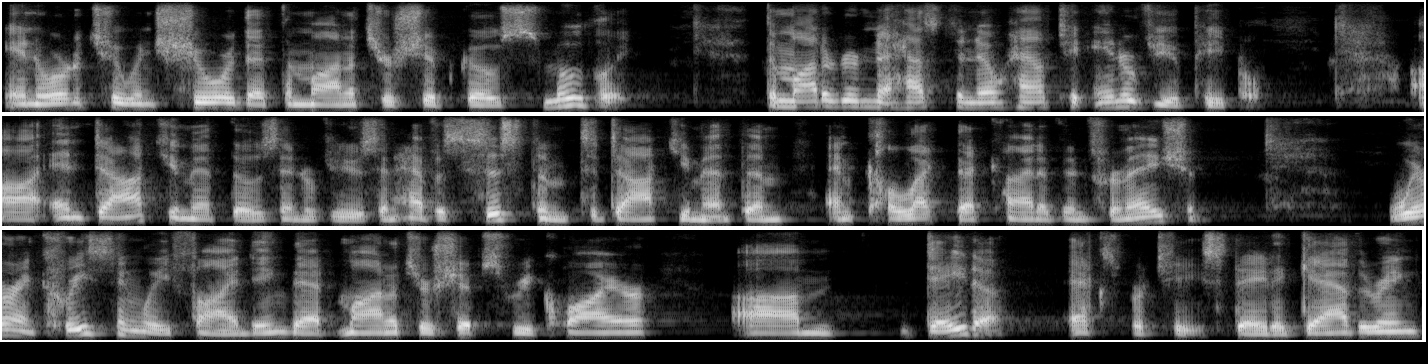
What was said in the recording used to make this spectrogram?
in order to ensure that the monitorship goes smoothly. The monitor has to know how to interview people uh, and document those interviews and have a system to document them and collect that kind of information. We're increasingly finding that monitorships require um, data expertise, data gathering,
